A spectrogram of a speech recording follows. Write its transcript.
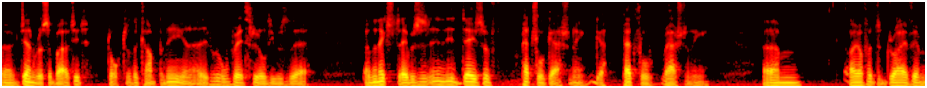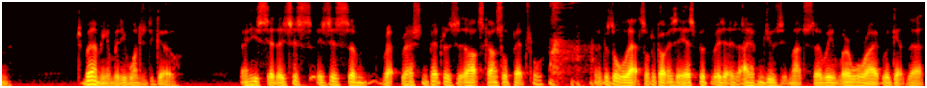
uh, generous about it, talked to the company, and they were all very thrilled he was there. And the next day was in the days of petrol rationing. Petrol rationing. Um, I offered to drive him to Birmingham, but he wanted to go. And he said, is this, is this um, ration petrol, is this Arts Council petrol? and it was all that sort of got me, yes, but I haven't used it much, so we, we're all right, we'll get there.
